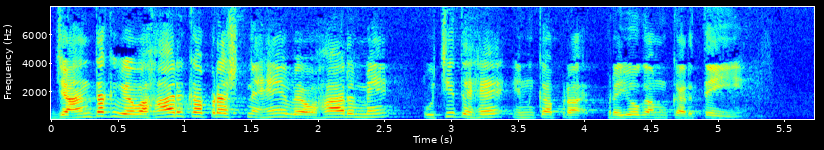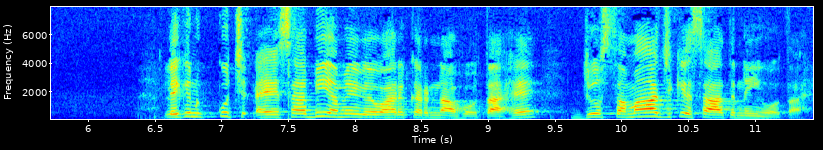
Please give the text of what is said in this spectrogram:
जहाँ तक व्यवहार का प्रश्न है, व्यवहार में उचित है, इनका प्रयोग हम करते ही हैं। लेकिन कुछ ऐसा भी हमें व्यवहार करना होता है, जो समाज के साथ नहीं होता है,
